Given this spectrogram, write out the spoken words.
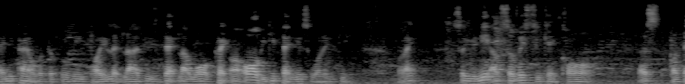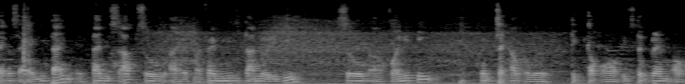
any kind of waterproofing toilet lah this that lah wall crack all, all we give 10 years warranty. All right so you need our service you can call us contact us at any time time is up so i have my family done already so uh, for anything go and check out our TikTok or Instagram or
